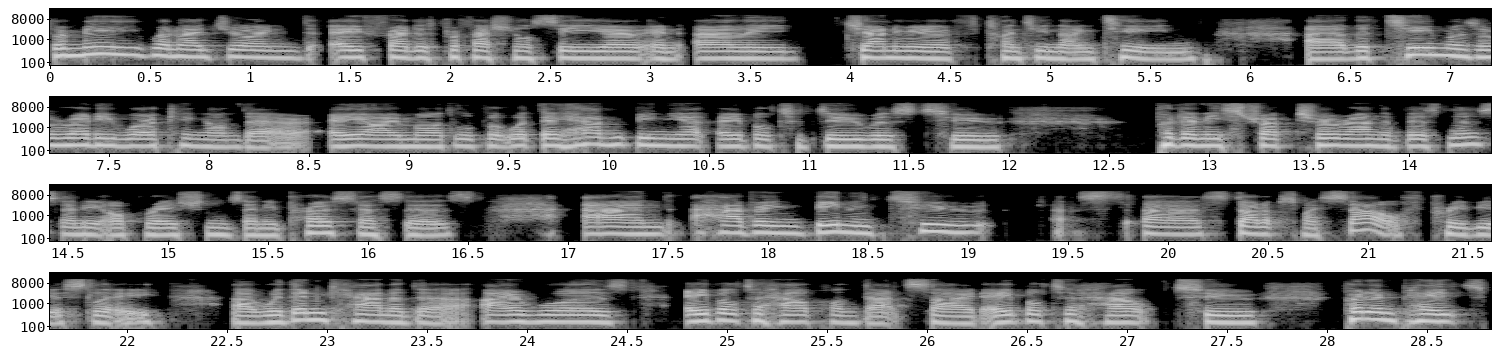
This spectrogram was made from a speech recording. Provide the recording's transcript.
for me, when I joined Aifred as professional CEO in early January of 2019, uh, the team was already working on their AI model, but what they hadn't been yet able to do was to put any structure around the business, any operations, any processes. And having been in two uh, startups myself previously uh, within Canada, I was able to help on that side, able to help to put in place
